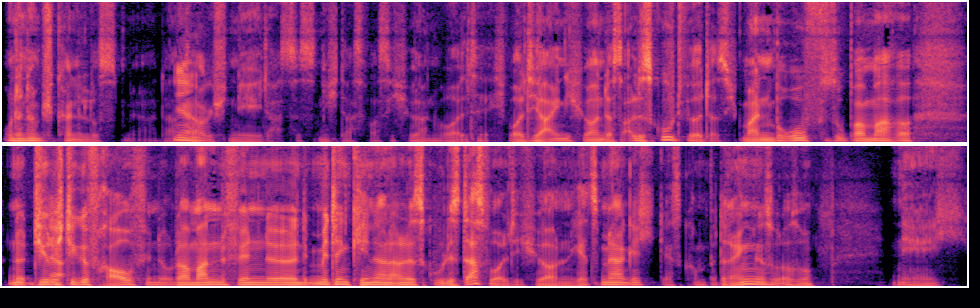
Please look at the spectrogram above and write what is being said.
Und dann habe ich keine Lust mehr. Dann Ja. sage ich, nee, das ist nicht das, was ich hören wollte. Ich wollte ja eigentlich hören, dass alles gut wird, dass ich meinen Beruf super mache, ne, die Ja. richtige Frau finde oder Mann finde, mit den Kindern alles gut ist. Das wollte ich hören. Und jetzt merke ich, jetzt kommt Bedrängnis oder so. Nee, ich,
